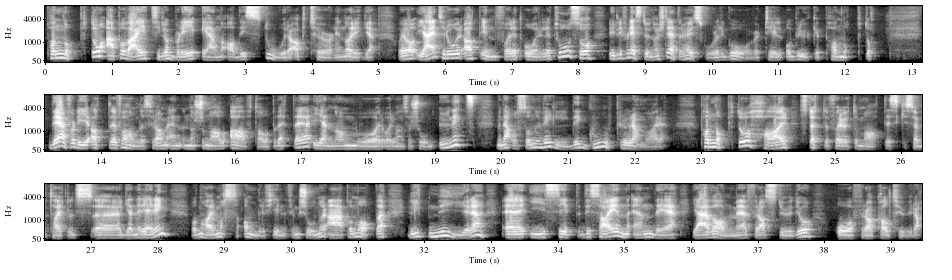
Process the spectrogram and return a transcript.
Panopto er på vei til å bli en av de store aktørene i Norge. Og jeg tror at innenfor et år eller to så vil de fleste universiteter og høyskoler gå over til å bruke Panopto. Det er fordi at det forhandles fram en nasjonal avtale på dette gjennom vår organisasjon UNIT, men det er også en veldig god programvare. Panopto har støtte for automatisk subtitles-generering, eh, og den har masse andre fine funksjoner, er på en måte litt nyere eh, i sitt design enn det jeg er vane med fra Studio og fra Kaltura.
